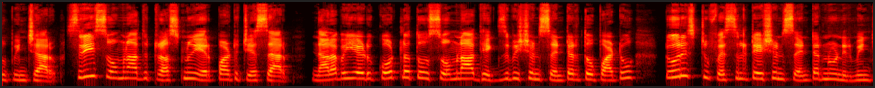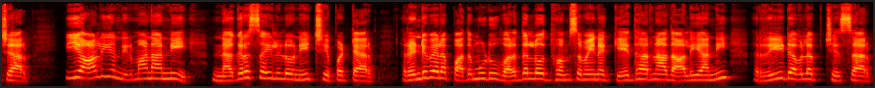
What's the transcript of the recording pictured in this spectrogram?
చూపించారు. శ్రీ సోమనాథ్ ట్రస్ట్ను ఏర్పాటు చేశారు. నలభై ఏడు కోట్లతో సోమనాథ్ ఎగ్జిబిషన్ సెంటర్తో పాటు టూరిస్టు ఫెసిలిటేషన్ సెంటర్ను నిర్మించారు. ఈ ఆలయ నిర్మాణాన్ని నగర శైలిలోనే చేపట్టారు. రెండు వేల పదమూడు వరదల్లో ధ్వంసమైన కేదార్నాథ్ ఆలయాన్ని రీడెవలప్ చేశారు.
